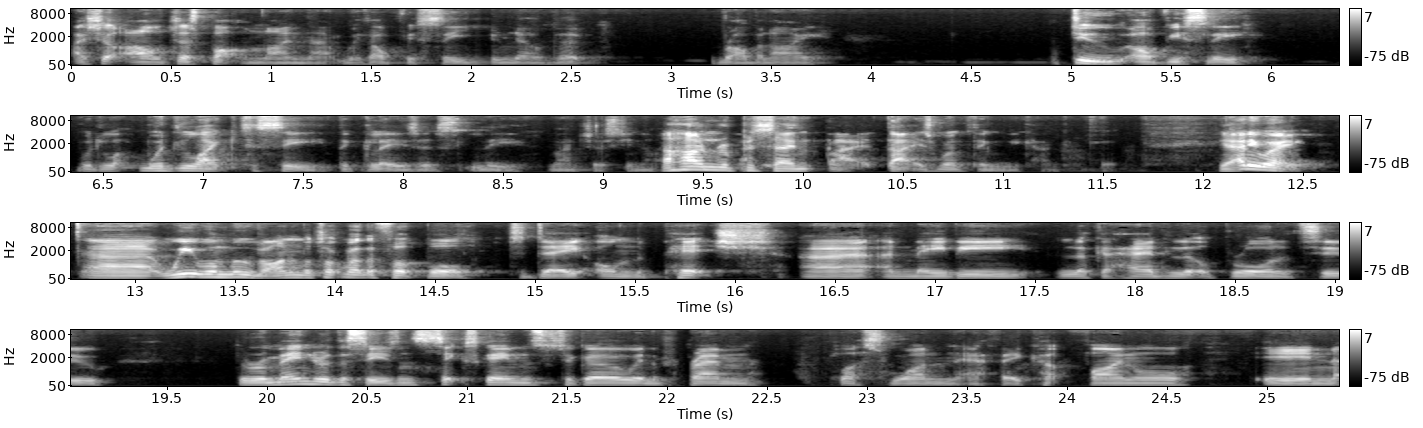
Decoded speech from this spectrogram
I shall. I'll just bottom line that with obviously, you know that Rob and I do obviously would li- would like to see the Glazers leave Manchester United. hundred percent. That is one thing we can. Yeah. Anyway, uh, we will move on. We'll talk about the football today on the pitch, uh, and maybe look ahead a little broader to the remainder of the season, six games to go in the Prem, plus one FA Cup final in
